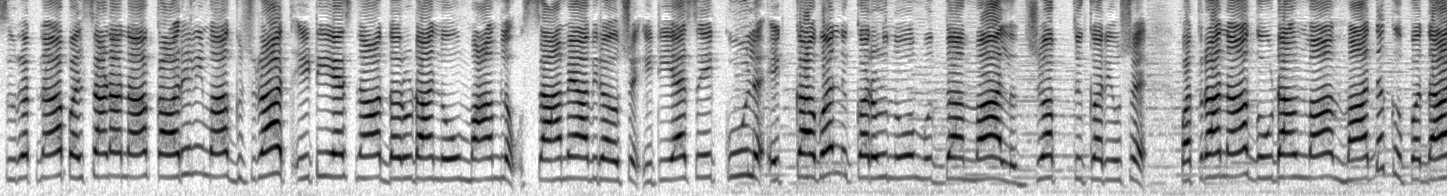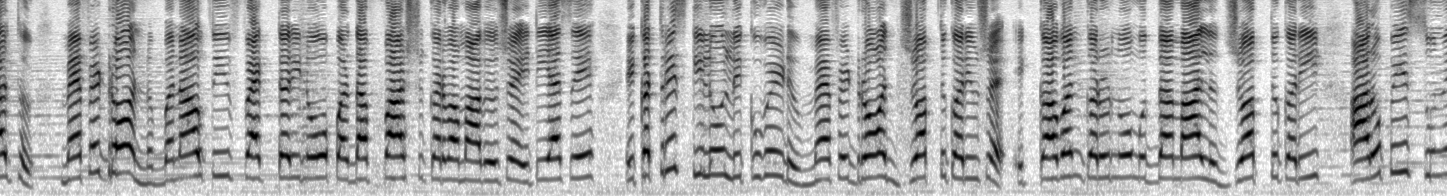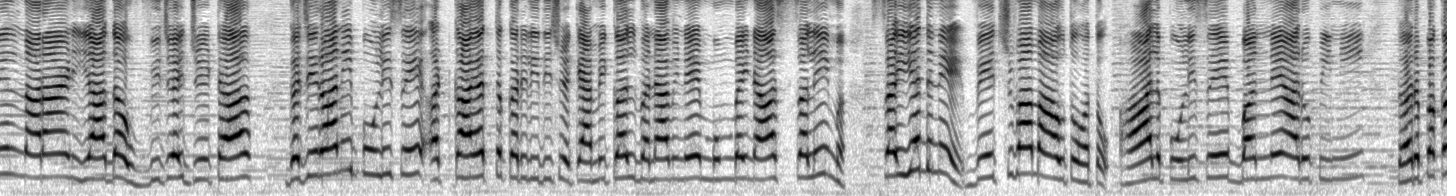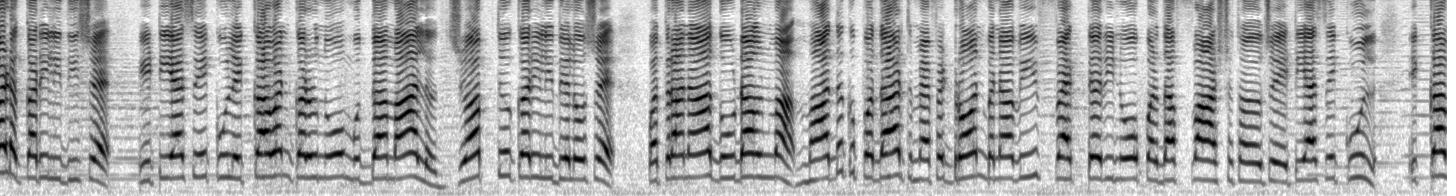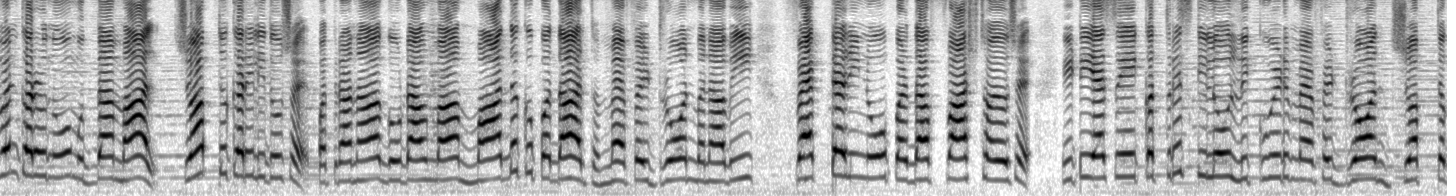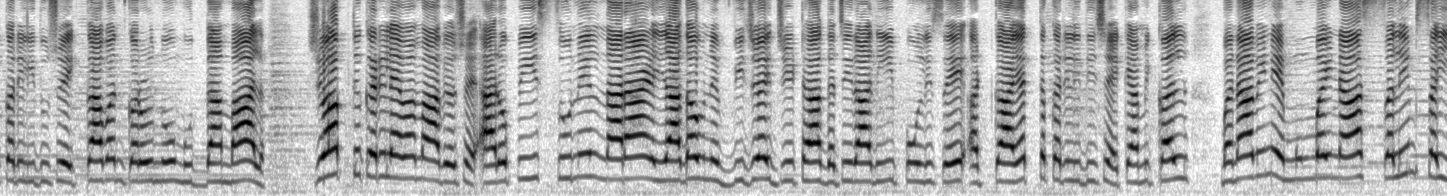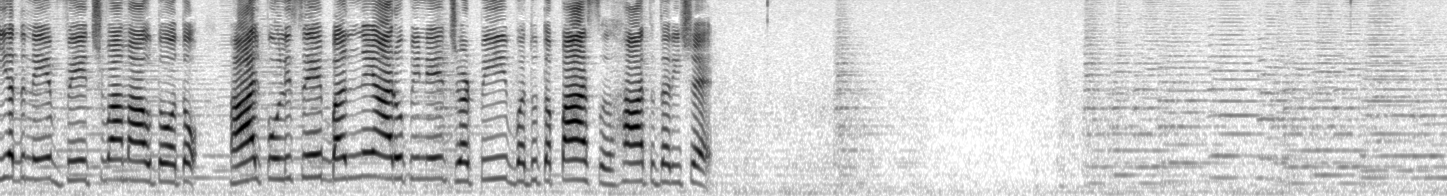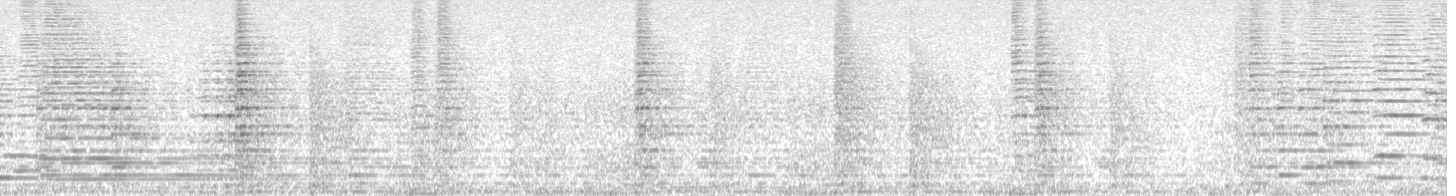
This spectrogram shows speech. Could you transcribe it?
સુરતના પલસાણાના કારેલીમાં ગુજરાત એટીએસના દરોડાનો મામલો સામે આવી રહ્યો છે. એટીએસે કુલ એકાવન કરોડનો મુદ્દામાલ જપ્ત કર્યો છે. પતરાના ગોડાઉનમાં માદક પદાર્થ મેફેડ્રોન બનાવતી ફેક્ટરીનો પર્દાફાશ કરવામાં આવ્યો છે. એટીએસે એકત્રીસ કિલો લિક્વિડ મેફેડ્રોન જપ્ત કર્યું છે. એકાવન કરોડનો મુદ્દામાલ જપ્ત કરી આરોપી સુનિલ નારાયણ યાદવ, વિજય જેઠા, ગજેરાની પોલીસે અટકાયત કરી લીધી છે. કેમિકલ બનાવીને મુંબઈના સલીમ સૈયદને વેચવામાં આવતો હતો. હાલ પોલીસે બંને આરોપીની ધરપકડ કરી લીધી છે. એટીએસે કુલ એકાવન કરોડનો મુદ્દામાલ જપ્ત કરી લીધેલો છે. પતરાના ગોડાઉનમાં માદક પદાર્થ મેફેડ્રોન બનાવી ફેક્ટરીનો પર્દાફાશ થયો છે. એટીએસે કુલ એકાવન કરોડનો મુદ્દા માલ જપ્ત કરી લીધો છે. પતરાના ગોડાઉનમાં માદક પદાર્થ મેફેડ્રોન બનાવી ફેક્ટરીનો પર્દાફાશ થયો છે. ઈટીએસે એકત્રીસ કિલો લિક્વિડ મેફેડ્રોન જપ્ત કરી લીધું છે. એકાવન કરોડનો મુદ્દા માલ જપ્ત કરી લેવામાં આવ્યો છે. આરોપી સુનિલ નારાયણ યાદવ અને વિજય જેઠા ગજેરાની પોલીસે અટકાયત કરી લીધી છે. કેમિકલ બનાવીને મુંબઈના સલીમ સૈયદને વેચવામાં આવતો હતો. હાલ પોલીસે બંને આરોપીને ઝડપી વધુ તપાસ હાથ ધરી છે.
